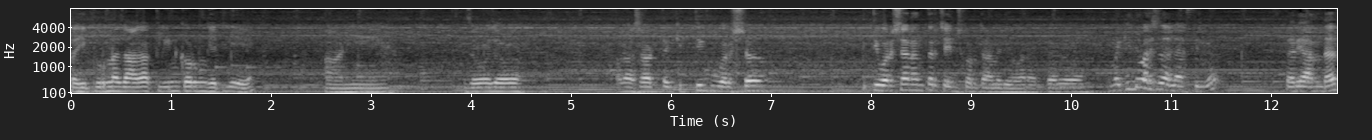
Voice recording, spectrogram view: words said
तर ही पूर्ण जागा क्लीन करून घेतली आहे. आणि जवळजवळ मला असं वाटतं कित्येक वर्ष किती वर्षानंतर चेंज करतो आम्ही देवाला तर मग किती वर्ष झाले असतील का तरी अंदाज?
